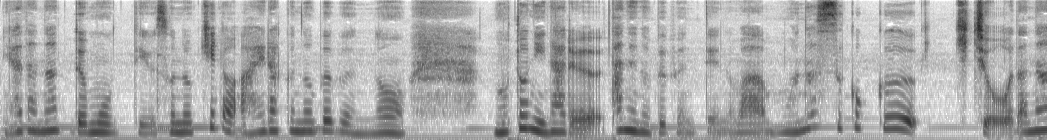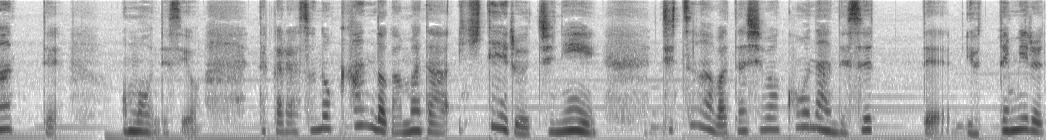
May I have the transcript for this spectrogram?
嫌だなって思うっていうその喜怒哀楽の部分の元になる種の部分っていうのはものすごく貴重だなって思思うんですよ。だからその感度がまだ生きているうちに実は私はこうなんですって言ってみるっ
